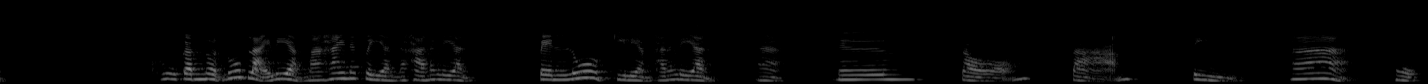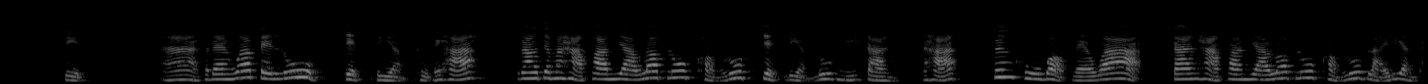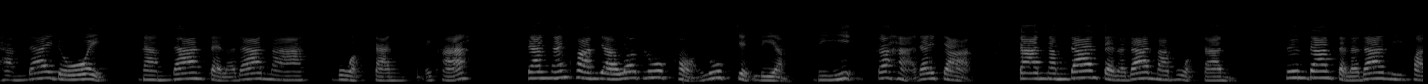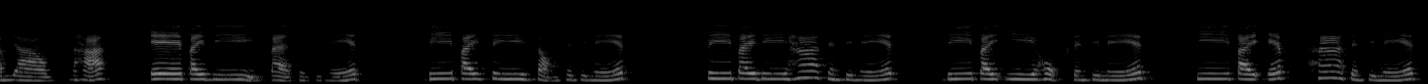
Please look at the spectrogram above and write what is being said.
ครูกำหนดรูปหลายเหลี่ยมมาให้นักเรียนนะคะนักเรียน เป็นรูปกี่เหลี่ยมคะนักเรียนอ่าหนึ่ง สองสามสี่ห้าหกเจ็ดอ่าแสดงว่าเป็นรูปเจ็ดเหลี่ยมถูกไหมคะ เราจะมาหาความยาวรอบรูปของรูปเจ็ดเหลี่ยมรูปนี้กันนะคะ ซึ่งครูบอกแล้วว่า การหาความยาวรอบรูปของรูปหลายเหลี่ยมทำได้โดยนำด้านแต่ละด้านมาบวกกันถูกไหมคะ ดังนั้นความยาวรอบรูปของรูปเจ็ดเหลี่ยมนี้ก็หาได้จาก การนำด้านแต่ละด้านมาบวกกัน ซึ่งด้านแต่ละด้านมีความยาวนะคะ A ไป B 8เซนติเมตร B ไป C 2เซนติเมตร C ไป D 5เซนติเมตร D ไป E 6เซนติเมตร E ไป F 5เซนติเมตร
